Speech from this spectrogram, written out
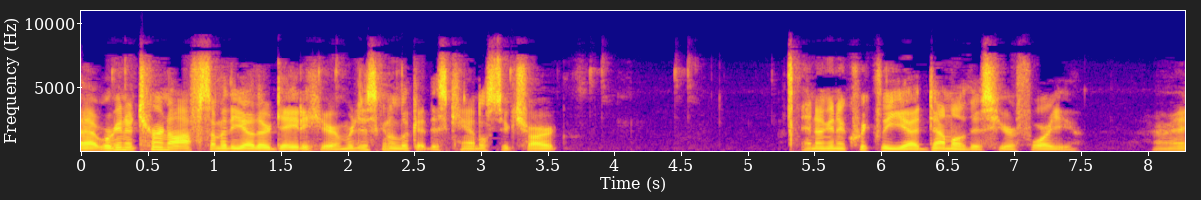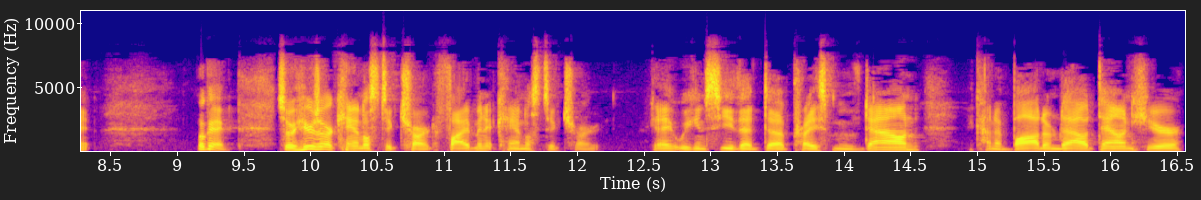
uh, we're going to turn off some of the other data here, and we're just going to look at this candlestick chart. And I'm going to quickly uh, demo this here for you. All right. Okay, so here's our candlestick chart, five-minute candlestick chart. Okay, we can see that uh, price moved down, it kind of bottomed out down here,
